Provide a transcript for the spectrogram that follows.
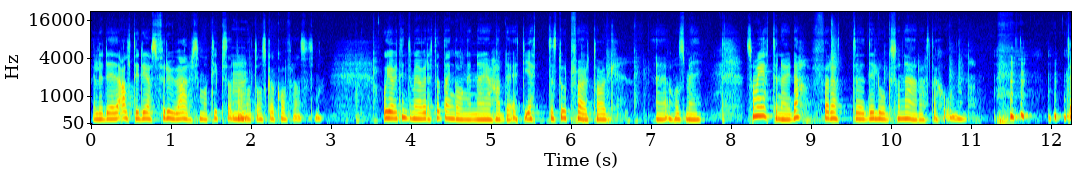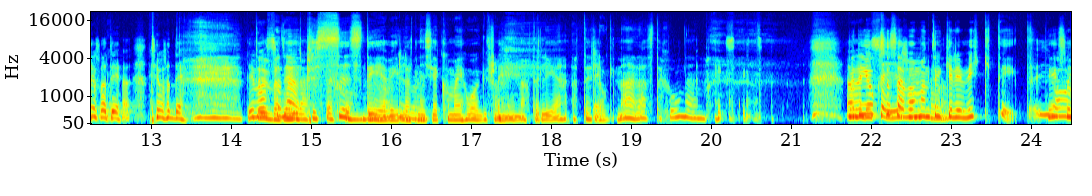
eller det är alltid deras fruar som har tipsat Mm. om att de ska ha konferenser. och så. Och jag vet inte om jag har berättat den gången när jag hade ett jättestort företag eh, hos mig som var jättenöjda för att eh, det låg så nära stationen. det var det. Det var det. Det var Du, så det är nära precis stationen. det jag Ja, vill att ni ska komma ihåg från min ateljé. Att det låg nära stationen. Exakt. Men, Ja, det är det också så vad man tycker är viktigt. Det är Ja, så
